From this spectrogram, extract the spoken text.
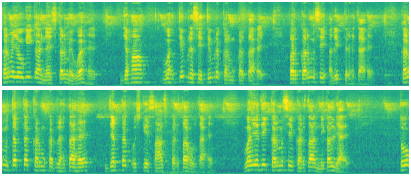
कर्मयोगी का नैष्कर्म वह है जहाँ वह तीव्र से तीव्र कर्म करता है, पर कर्म से अलिप्त रहता है। कर्म तब तक कर्म कर रहता है जब तक उसके साथ करता होता है। वह यदि कर्म से करता निकल जाए तो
